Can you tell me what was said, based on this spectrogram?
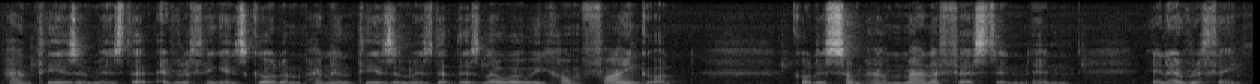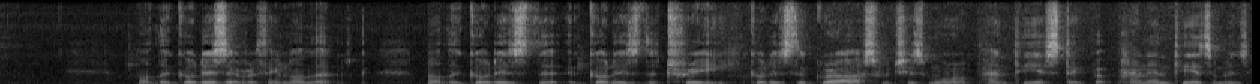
Pantheism is that everything is God, and panentheism is that there's nowhere we can't find God. God is somehow manifest in, in, in everything. Not that God is everything, not that not that God is the God is the tree, God is the grass, which is more pantheistic, but panentheism is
